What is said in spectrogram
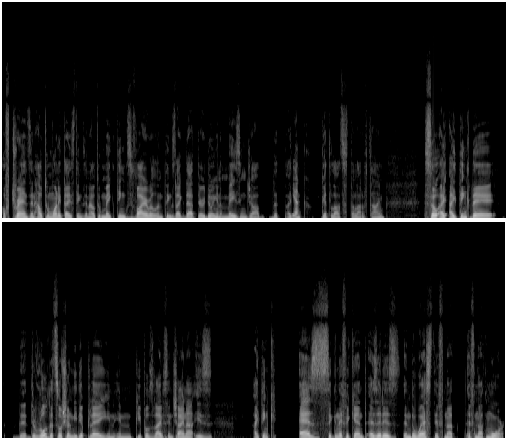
of trends and how to monetize things and how to make things viral and things like that, they're doing an amazing job that I Yep. think get lost a lot of time. So I, I think the, the the role that social media play in, in people's lives in China is I think as significant as it is in the West, if not if not more.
